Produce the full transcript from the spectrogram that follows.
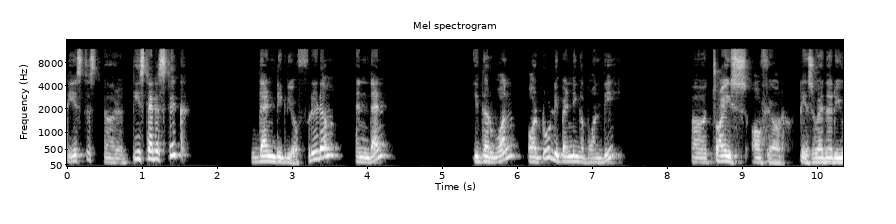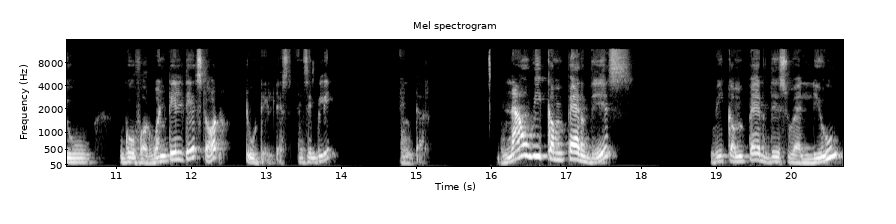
test, uh, t-statistic, then degree of freedom, and then either one or two depending upon the uh, choice of your test, whether you go for one tail test or two tail test, and simply enter. Now we compare this, we compare this value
